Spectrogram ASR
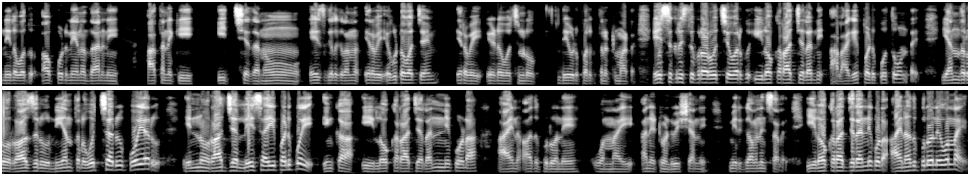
నిలవదు. అప్పుడు నేను దానిని అతనికి ఇచ్చేదను. ఏజ్గల్ గ్రంథం ఇరవై ఒకటో అధ్యాయం. ఇరవై ఏడవ వచనంలో దేవుడు పలుకుతున్నట్టు మాట యేసుక్రీస్తు ప్రభు వచ్చే వరకు ఈ లోక రాజ్యాలన్నీ అలాగే పడిపోతూ ఉంటాయి. ఎందరో రాజులు నియంతలు వచ్చారు పోయారు. ఎన్నో రాజ్యాలు లేచాయి పడిపోయి. ఇంకా ఈ లోక రాజ్యాలన్నీ కూడా ఆయన అదుపులోనే ఉన్నాయి అనేటువంటి విషయాన్ని మీరు గమనించాలి. ఈ లోక రాజ్యాలన్నీ కూడా ఆయన అదుపులోనే ఉన్నాయి.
